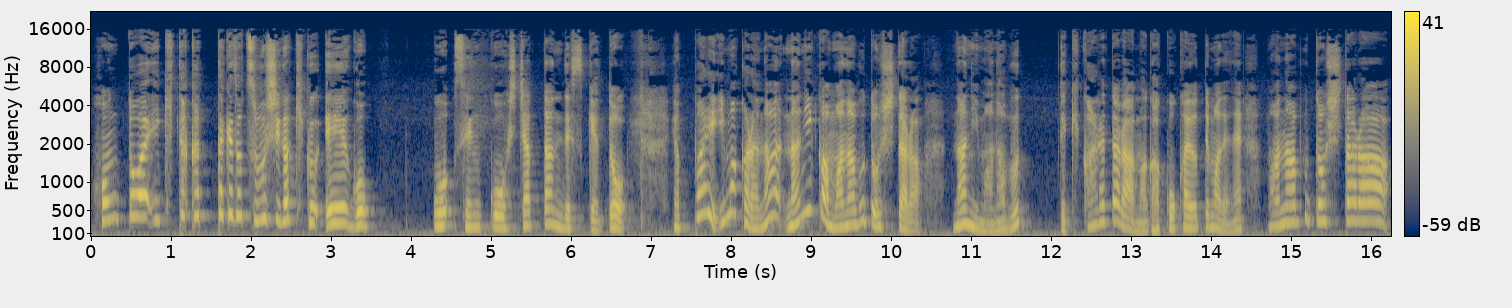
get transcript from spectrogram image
本当は行きたかったけど、潰しが効く英語を専攻しちゃったんですけど、やっぱり今からな、何か学ぶとしたら、何学ぶって聞かれたら、まあ学校通ってまでね、学ぶとしたら、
